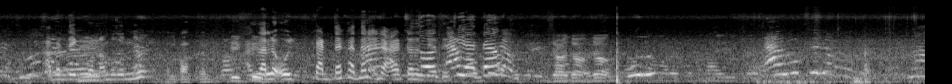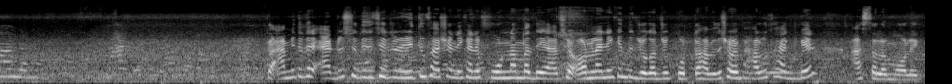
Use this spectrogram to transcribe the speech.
আবার দেখব না বুঝলেন না? তাহলে ওই কাট দেখা দেন এটা আরেকটা দিয়ে দিন। যাও যাও যাও। তো আমি তাদের অ্যাড্রেসটা দিয়েছি এটা ঋতু ফ্যাশন এখানে ফোন নাম্বার দেওয়া আছে অনলাইনে কিন্তু যোগাযোগ করতে হবে। তো সবাই ভালো থাকবেন আসসালামু আলাইকুম।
